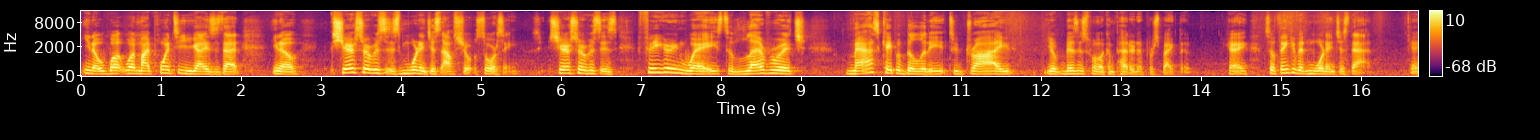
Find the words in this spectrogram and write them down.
you know, what, what my point to you guys is that, you know, shared service is more than just outsourcing. Shared service is figuring ways to leverage mass capability to drive your business from a competitive perspective. Okay, so think of it more than just that. Okay.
